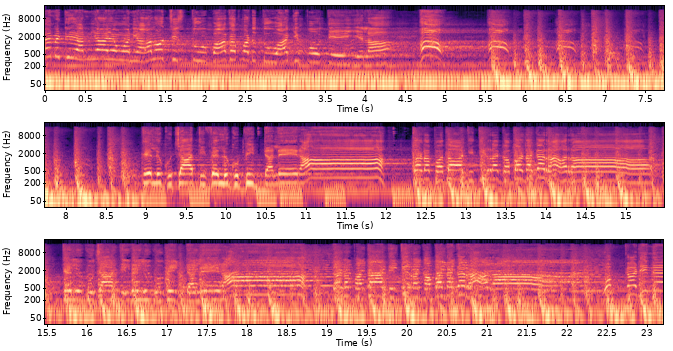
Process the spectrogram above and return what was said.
ఏమిటి అన్యాయం అని ఆలోచిస్తూ బాధపడుతూ ఆగిపోతే ఎలా? తెలుగు జాతి వెలుగు బిడ్డలేరా? కడప దాటి తిరగబడగరారా? తెలుగు జాతి వెలుగు బిడ్డలేరా? గడప దాటి తిరగబడగరారా ఒక్కడినే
